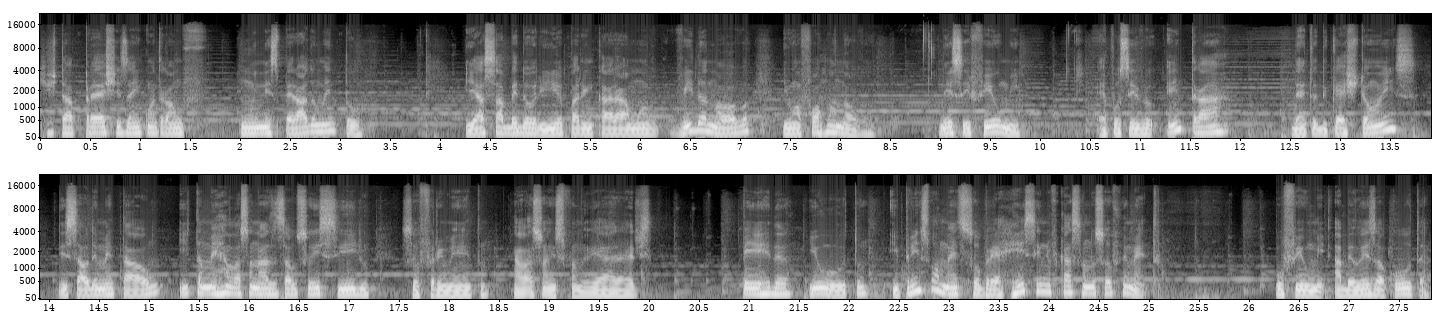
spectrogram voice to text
que está prestes a encontrar um, um inesperado mentor e a sabedoria para encarar uma vida nova de uma forma nova. Nesse filme, é possível entrar dentro de questões de saúde mental e também relacionadas ao suicídio, sofrimento, relações familiares, perda e o luto, e principalmente sobre a ressignificação do sofrimento. O filme A Beleza Oculta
